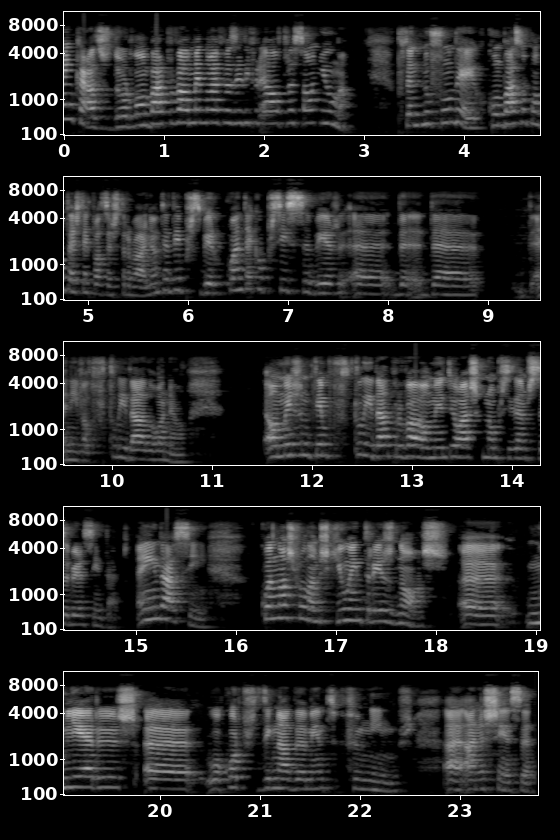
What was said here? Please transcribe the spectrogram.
Em casos de dor lombar, provavelmente não vai fazer alteração nenhuma. Portanto, no fundo, é com base no contexto em que vocês trabalham, tentem perceber quanto é que eu preciso saber eh, da- da- a nível de fertilidade ou não. Ao mesmo tempo, fertilidade, provavelmente, eu acho que não precisamos saber assim tanto. Ainda assim, quando nós falamos que um em três de nós, ah, mulheres ah, ou corpos designadamente femininos, ah, à nascença,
